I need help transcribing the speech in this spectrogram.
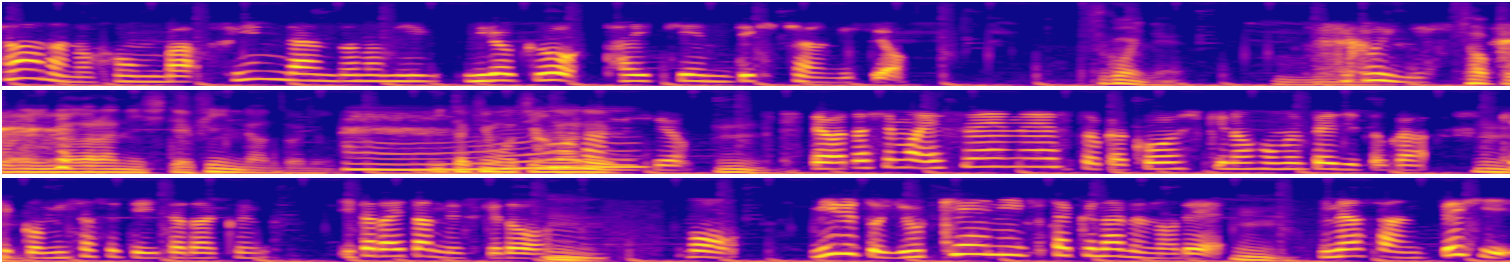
サウナの本場、フィンランドのみ魅力を体験できちゃうんですよ。すごいね。すごいんです。札幌にいながらにしてフィンランドに。行った気持ちにそうなるなんですよ。うん、で、私も SNS とか公式のホームページとかうん、結構見させていただく、いただいたんですけど、うん。もう見ると余計に行きたくなるので、うん。皆さんぜひ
